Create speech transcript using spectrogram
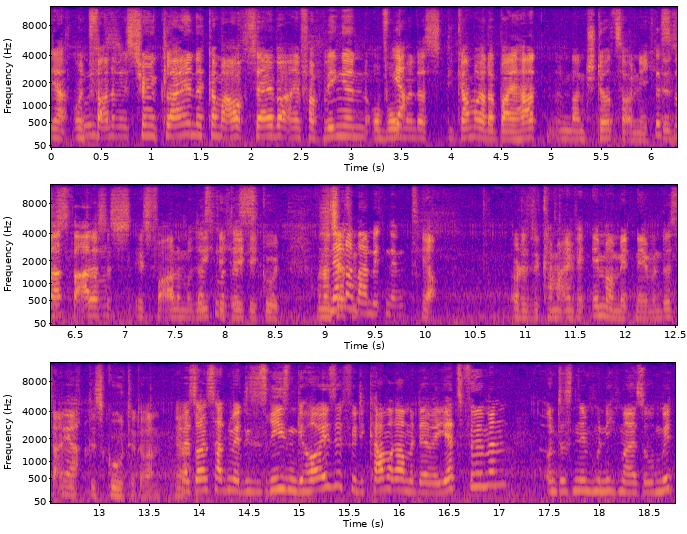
Ja, und, Und- vor allem ist es schön klein, da kann man auch selber einfach wingen, obwohl Ja. man das, die Kamera dabei hat und dann stört es auch nicht. Das war's ist, vor allem. Das ist, ist vor allem man richtig, das richtig gut. Und dann Schneller setzt- mal mitnimmt. Ja. Oder das kann man einfach immer mitnehmen und das ist eigentlich Ja. das Gute dran. Ja. Weil sonst hatten wir dieses riesen Gehäuse für die Kamera, mit der wir jetzt filmen. Und das nimmt man nicht mal so mit,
